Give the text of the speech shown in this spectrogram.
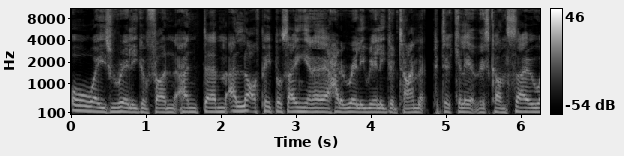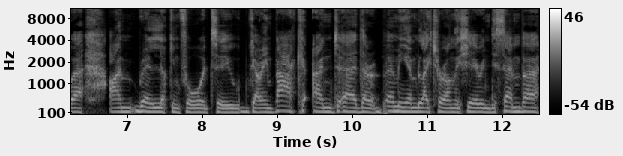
always really good fun. And um, a lot of people saying, you know, they had a really, really good time, at, particularly at this con. So uh, I'm really looking forward to going back. And uh, they're at Birmingham later on this year in December.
